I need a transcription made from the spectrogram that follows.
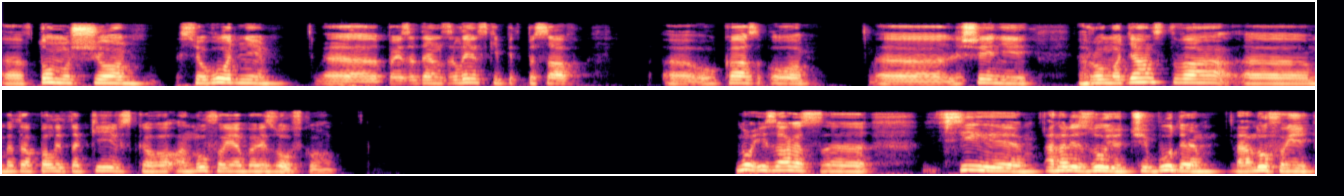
е, в тому, що сьогодні президент Зеленський підписав указ о лишенні громадянства митрополита Київського Ануфрія Березовського. Ну і зараз е, всі аналізують, чи буде Ануфрій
